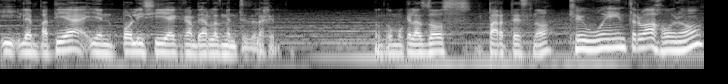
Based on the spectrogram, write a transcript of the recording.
y la empatía y en policy hay que cambiar las mentes de la gente. Son como que las dos partes, ¿no? Qué buen trabajo, ¿no?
